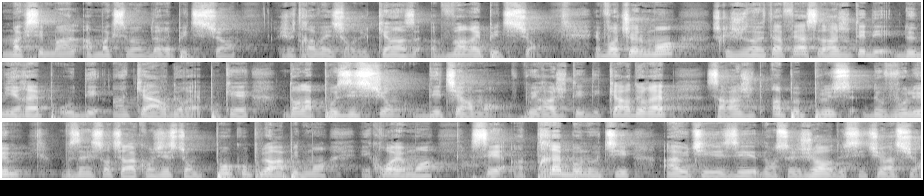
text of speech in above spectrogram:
maximale, un maximum de répétitions je vais travailler sur du 15, 20 répétitions. Éventuellement, ce que je vous invite à faire, c'est de rajouter des demi-reps ou des un quart de rep, ok? Dans la position d'étirement. Vous pouvez rajouter des quarts de rep. Ça rajoute un peu plus de volume. Vous allez sentir la congestion beaucoup plus rapidement. Et croyez-moi, c'est un très bon outil à utiliser dans ce genre de situation.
